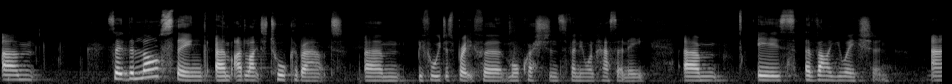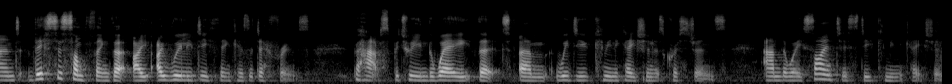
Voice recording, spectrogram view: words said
Um, so the last thing um, I'd like to talk about um, before we just break for more questions, if anyone has any, um, is evaluation. And this is something that I, I really do think is a difference, perhaps between the way that um, we do communication as Christians and the way scientists do communication.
